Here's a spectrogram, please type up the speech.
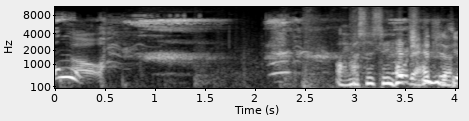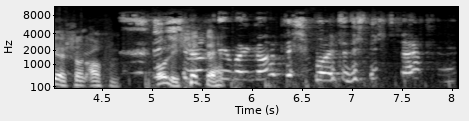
Oh, Au. Oh, was ist denn Oh, jetzt der schon Hedge ist hier schon offen. Holy ich shit, der dir bei Gott, ich wollte dich nicht treffen.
